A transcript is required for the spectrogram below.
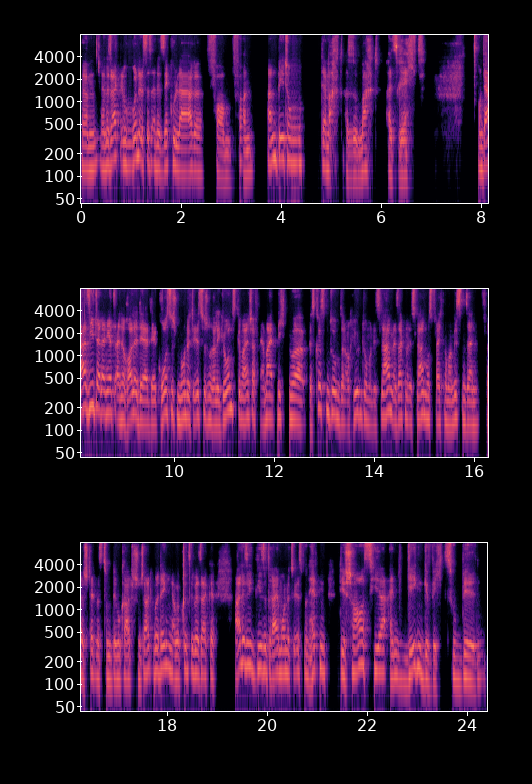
Ähm, er sagt, im Grunde ist das eine säkulare Form von Anbetung der Macht, also Macht als Recht. Und da sieht er dann jetzt eine Rolle der, der großen monotheistischen Religionsgemeinschaften. Er meint nicht nur das Christentum, sondern auch Judentum und Islam. Er sagt nur, Islam muss vielleicht noch mal ein bisschen sein Verständnis zum demokratischen Staat überdenken. Aber prinzipiell sagt er, alle diese drei Monotheismen hätten die Chance, hier ein Gegengewicht zu bilden.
